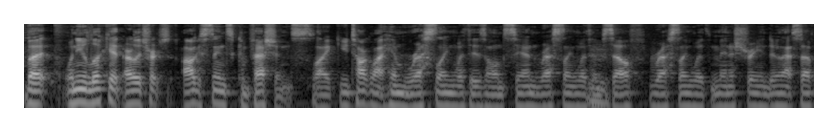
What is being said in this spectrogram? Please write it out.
But when you look at early church Augustine's confessions, like you talk about him wrestling with his own sin, wrestling with Mm. himself, wrestling with ministry, and doing that stuff.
